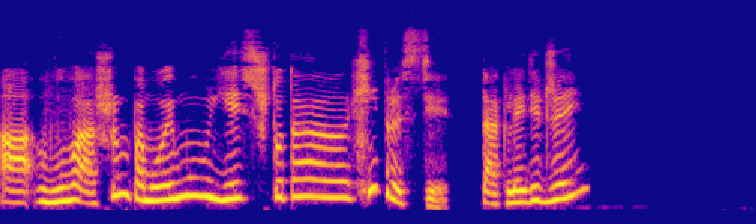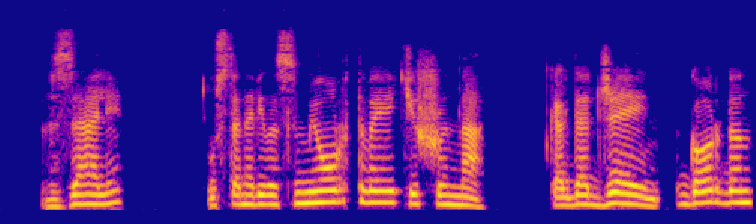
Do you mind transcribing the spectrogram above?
«А в вашем, по-моему, есть что-то хитрости, так, леди Джейн?» В зале установилась мертвая тишина когда Джейн Гордон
